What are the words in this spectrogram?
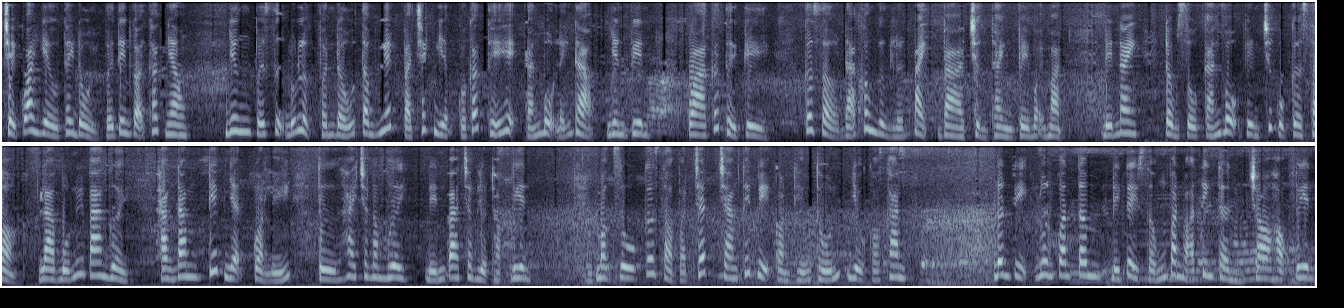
trải qua nhiều thay đổi với tên gọi khác nhau, nhưng với sự nỗ lực phấn đấu tâm huyết và trách nhiệm của các thế hệ cán bộ lãnh đạo, nhân viên qua các thời kỳ, cơ sở đã không ngừng lớn mạnh và trưởng thành về mọi mặt. Đến nay, tổng số cán bộ viên chức của cơ sở là 43 người, hàng năm tiếp nhận quản lý từ 250 đến 300 lượt học viên. Mặc dù cơ sở vật chất trang thiết bị còn thiếu thốn nhiều khó khăn, đơn vị luôn quan tâm đến đời sống văn hóa tinh thần cho học viên,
